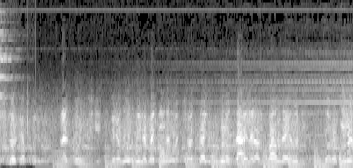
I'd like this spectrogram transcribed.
24 годовщину Октябрьской революции. Разбойничьи. Революции нападения. Создали угрозу нашей славной Родины. Ее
